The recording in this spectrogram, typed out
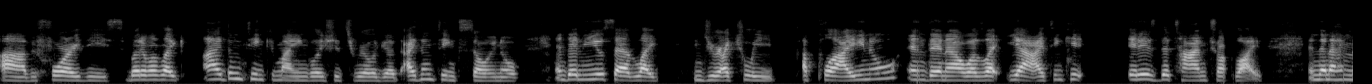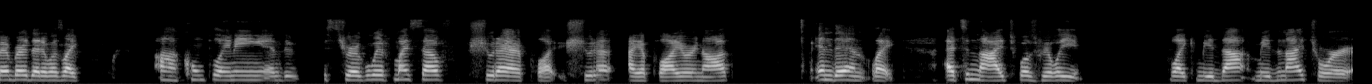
uh, before this, but it was like I don't think my English is really good. I don't think so, you know. And then you said like indirectly apply, you know. And then I was like, yeah, I think it it is the time to apply. And then I remember that it was like uh, complaining and struggle with myself should i apply should I, I apply or not and then like at night was really like midnight midnight or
